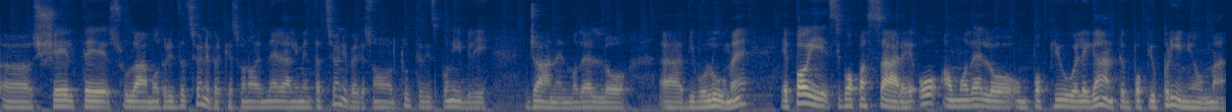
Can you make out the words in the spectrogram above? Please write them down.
eh, scelte sulla motorizzazione perché sono nelle alimentazioni perché sono tutte disponibili già nel modello eh, di volume e poi si può passare o a un modello un po' più elegante, un po' più premium,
